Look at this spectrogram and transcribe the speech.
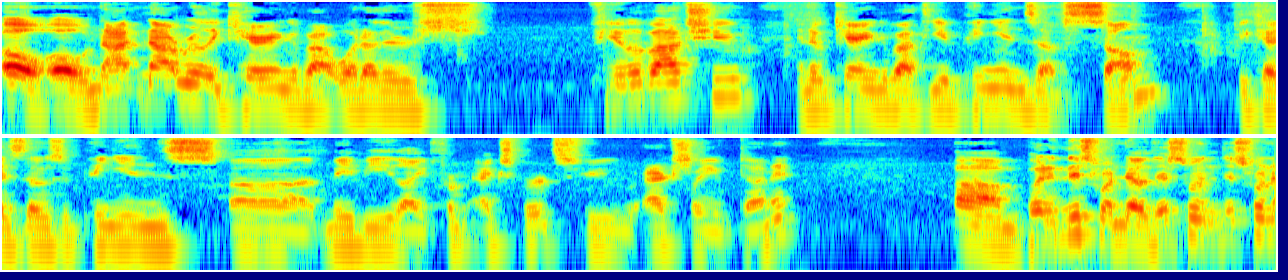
oh oh not not really caring about what others feel about you and of caring about the opinions of some because those opinions uh, may be like from experts who actually have done it. Um, but in this one, no, this one this one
